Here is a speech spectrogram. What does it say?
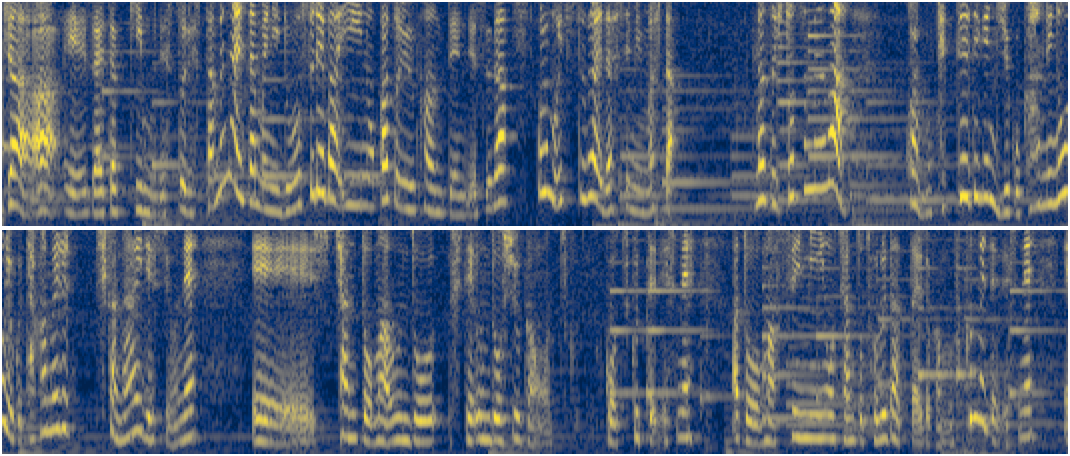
じゃあ、えー、在宅勤務でストレスためないためにどうすればいいのかという観点ですがこれも5つぐらい出してみました。まず1つ目はこれはも徹底的に自己管理能力高めるしかないですよね、えー、ちゃんとまあ運動して運動習慣を作こう作ってですねあと、まあ、睡眠をちゃんととるだったりとかも含めてですね、え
